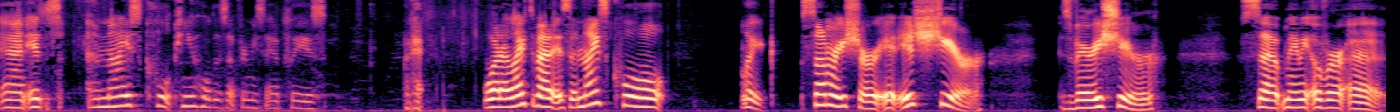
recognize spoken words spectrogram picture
And it's a nice, cool. Can you hold this up for me, Sada, please? Okay. What I liked about it is a nice, cool, like, summery shirt. It is sheer. It's very sheer. So maybe over a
